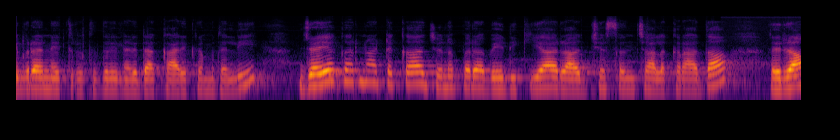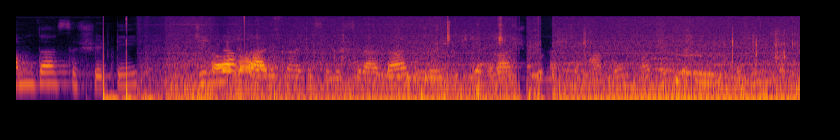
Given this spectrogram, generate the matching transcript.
ಇವರ ನೇತೃತ್ವದಲ್ಲಿ ನಡೆದ ಕಾರ್ಯಕ್ರಮದಲ್ಲಿ ಜಯ ಕರ್ನಾಟಕ ಜನಪರ ವೇದಿಕೆಯ ರಾಜ್ಯ ಸಂಚಾಲಕರಾದ ರಾಮದಾಸ್ ಶೆಟ್ಟಿ ಜಿಲ್ಲಾ ಕಾರ್ಯಕಾರಿ ಸದಸ್ಯರಾದ ಜಯಪ್ರಕಾಶ್ ಪ್ರಕಾಶ್ ಪುಣಚ ಹಾಗೂ ಮತ್ತಿತರರು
